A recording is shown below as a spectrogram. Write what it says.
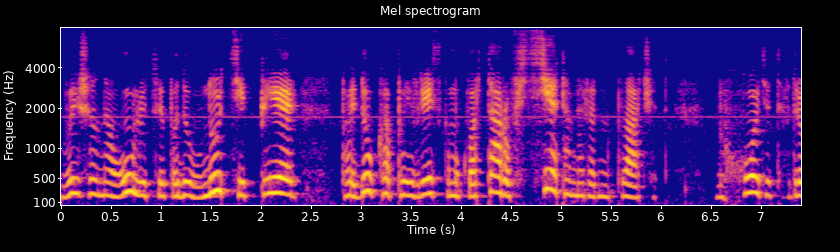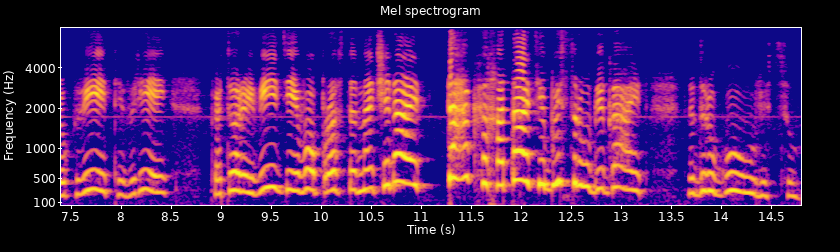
Вышел на улицу и подумал, ну теперь пойду-ка по еврейскому кварталу, все там, наверное, плачут. Выходит, вдруг видит еврей, который, видя его, просто начинает так хохотать и быстро убегает на другую улицу.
